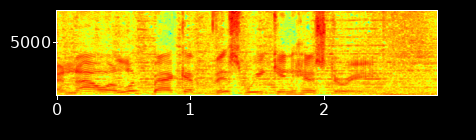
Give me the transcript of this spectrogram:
And now a look back at this week in history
